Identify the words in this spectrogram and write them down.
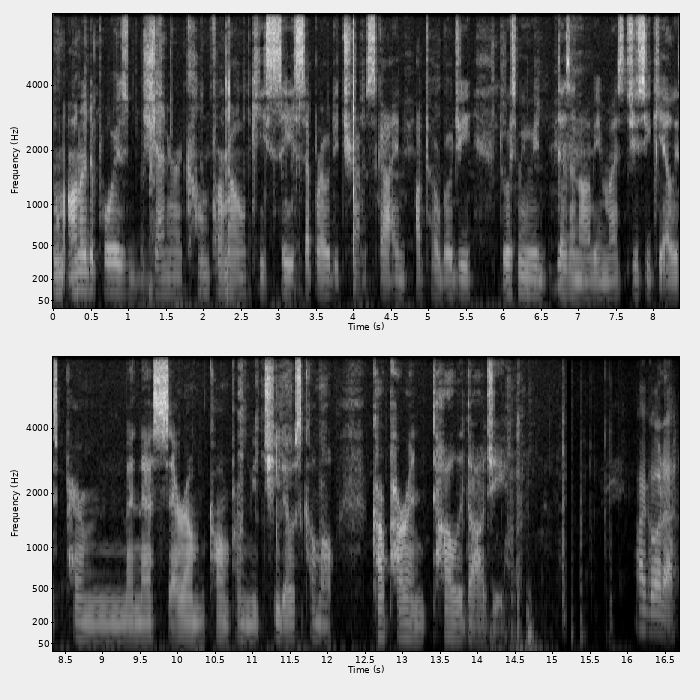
Um ano depois, Jenner confirmou que se separou de Travis Scott em outubro de 2019, mas disse que eles permaneceram comprometidos como coparentalidade. Agora,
